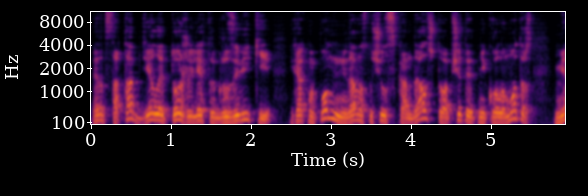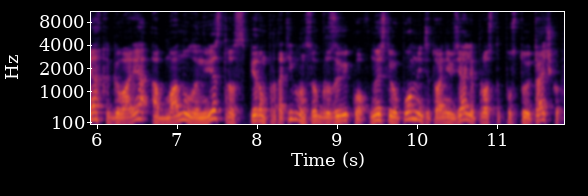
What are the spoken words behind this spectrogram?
Этот стартап делает тоже электрогрузовики. И как мы помним, недавно случился скандал, что вообще-то этот Никола Моторс, мягко говоря, обманул инвесторов с первым прототипом своих грузовиков. Но если вы помните, то они взяли просто пустую тачку,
